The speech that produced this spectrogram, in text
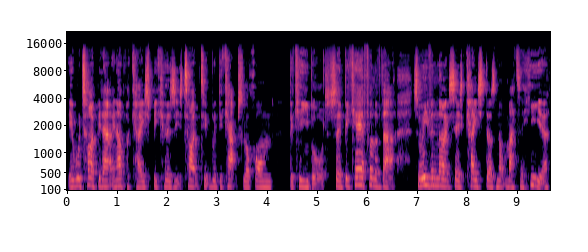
it will type it out in uppercase because it's typed it with the caps lock on the keyboard. So be careful of that. So even though it says case does not matter here,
